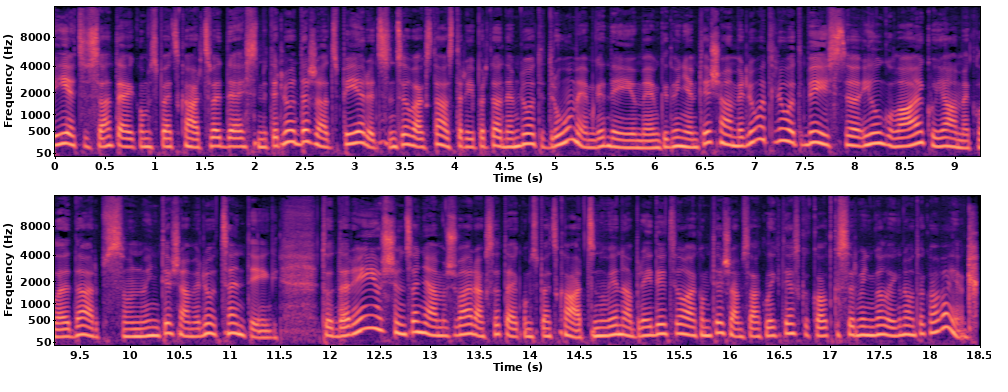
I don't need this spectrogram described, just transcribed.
piecus atteikumus pēc kārtas vai desmit. Ir ļoti dažādas pieredzes, un cilvēks stāst arī par tādiem ļoti drūmiem gadījumiem, kad viņiem tiešām ir ļoti, ļoti bijis eh, ilgu laiku jāmeklē darbs, un viņi tiešām ir ļoti centīgi to darījuši un saņēmuši vairākus atteikumus pēc kārtas. Nu, vienā brīdī cilvēkam tiešām sāk likties, ka kaut kas ar viņu galīgi nav tā kā vajag.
